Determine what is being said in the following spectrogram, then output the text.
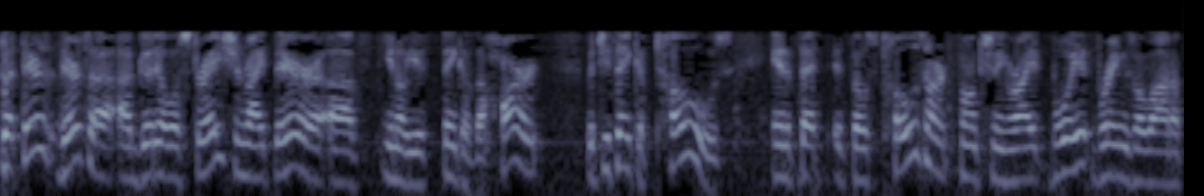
but there's there's a, a good illustration right there of you know you think of the heart, but you think of toes, and if that if those toes aren't functioning right, boy, it brings a lot of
